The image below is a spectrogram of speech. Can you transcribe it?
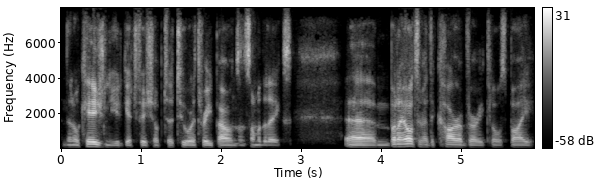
And then occasionally you'd get fish up to two or three pounds on some of the lakes. Um, but I also had the Corrib very close by,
